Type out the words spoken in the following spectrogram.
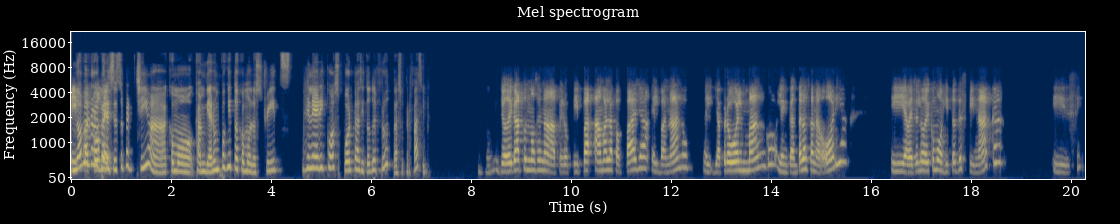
No, pero me pareció súper chiva, como cambiar un poquito como los treats genéricos por pedacitos de fruta, súper fácil. Yo de gatos no sé nada, pero Pipa ama la papaya, el banano, el- ya probó el mango, le encanta la zanahoria y a veces le doy como hojitas de espinaca y sí,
